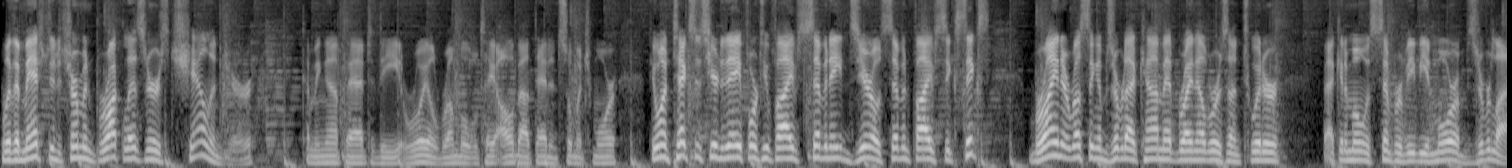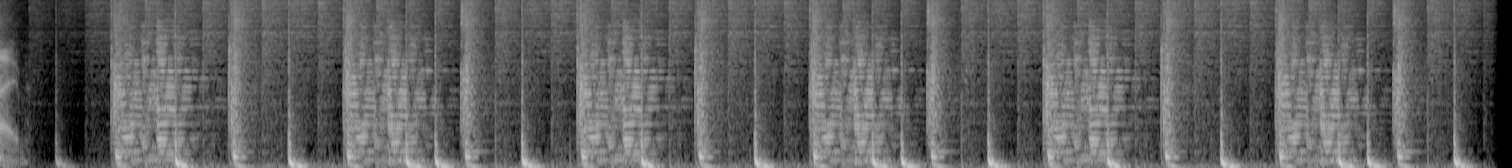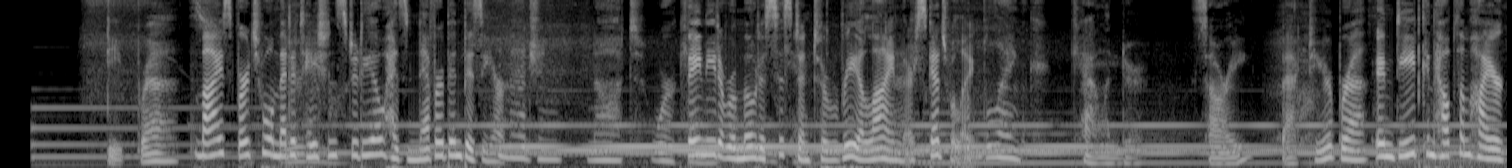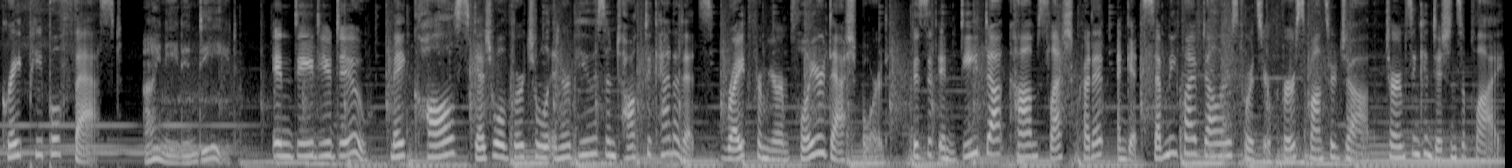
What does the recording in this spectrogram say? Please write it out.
with a match to determine Brock Lesnar's challenger coming up at the Royal Rumble. We'll tell you all about that and so much more. If you want Texas here today, 425 780 7566. Bryan at WrestlingObserver.com, at Bryan Alvarez on Twitter. Back in a moment with Sempervive and more. Observer Live. Virtual meditation studio has never been busier. Imagine not working. They need a remote assistant to realign their scheduling. blank calendar. Sorry, back to your breath. Indeed can help them hire great people fast. I need Indeed. Indeed, you do. Make calls, schedule virtual interviews, and talk to candidates right from your employer dashboard. Visit Indeed.com slash credit and get $75 towards your first sponsored job. Terms and conditions apply.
